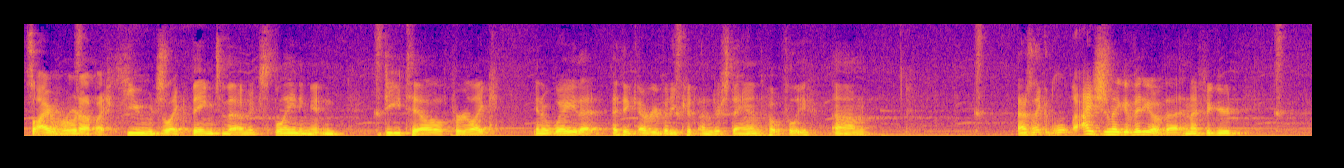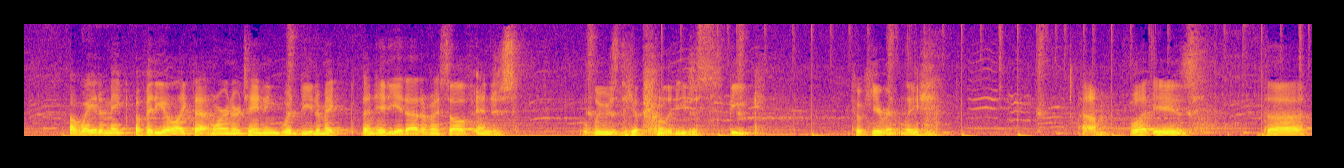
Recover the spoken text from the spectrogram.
So I wrote up a huge like thing to them explaining it in detail for like in a way that I think everybody could understand, hopefully. Um, I was like, I should make a video of that, and I figured a way to make a video like that more entertaining would be to make an idiot out of myself and just lose the ability to speak coherently. Um, what is the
